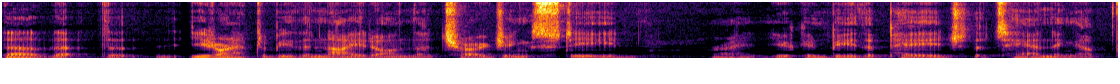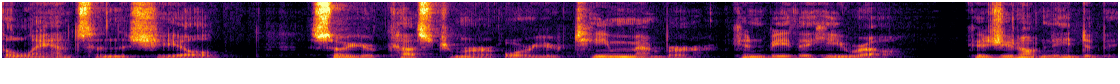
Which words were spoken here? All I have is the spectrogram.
the, the, the you don't have to be the knight on the charging steed, right? You can be the page that's handing up the lance and the shield so your customer or your team member can be the hero because you don't need to be.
